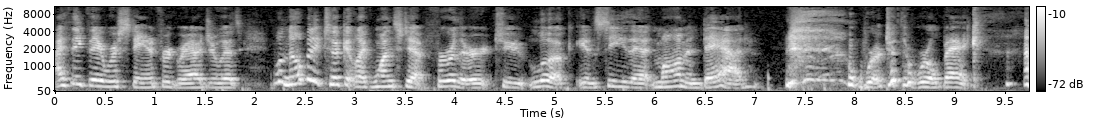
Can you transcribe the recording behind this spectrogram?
I think they were Stanford graduates. Well, nobody took it like one step further to look and see that mom and dad worked at the World Bank.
